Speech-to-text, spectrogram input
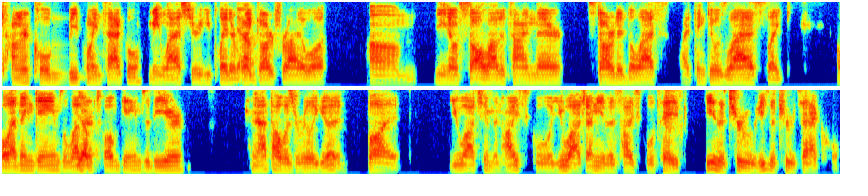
Connor Colby playing tackle. I mean, last year he played at yeah. right guard for Iowa. Um, you know, saw a lot of time there. Started the last, I think it was last like 11 games, 11 yep. or 12 games of the year. And I thought was really good. But you watch him in high school, you watch any of his high school tape, he's a true, he's a true tackle.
